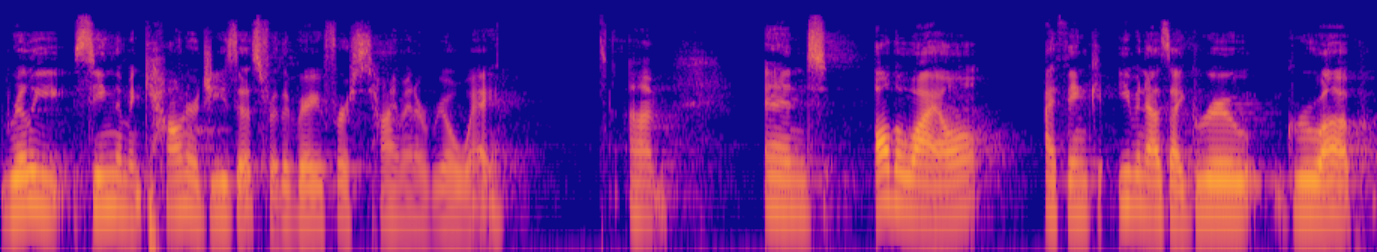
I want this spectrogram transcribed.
really seeing them encounter Jesus for the very first time in a real way. Um, and all the while, I think even as I grew grew up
